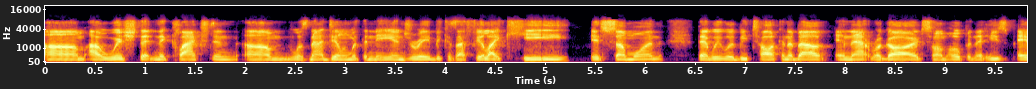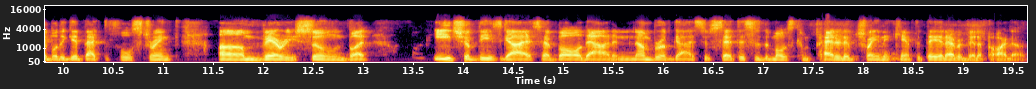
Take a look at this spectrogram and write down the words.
Um, I wish that Nick Claxton um, was not dealing with the knee injury because I feel like he is someone that we would be talking about in that regard. So I'm hoping that he's able to get back to full strength um, very soon. But each of these guys have balled out, and a number of guys have said this is the most competitive training camp that they had ever been a part of.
